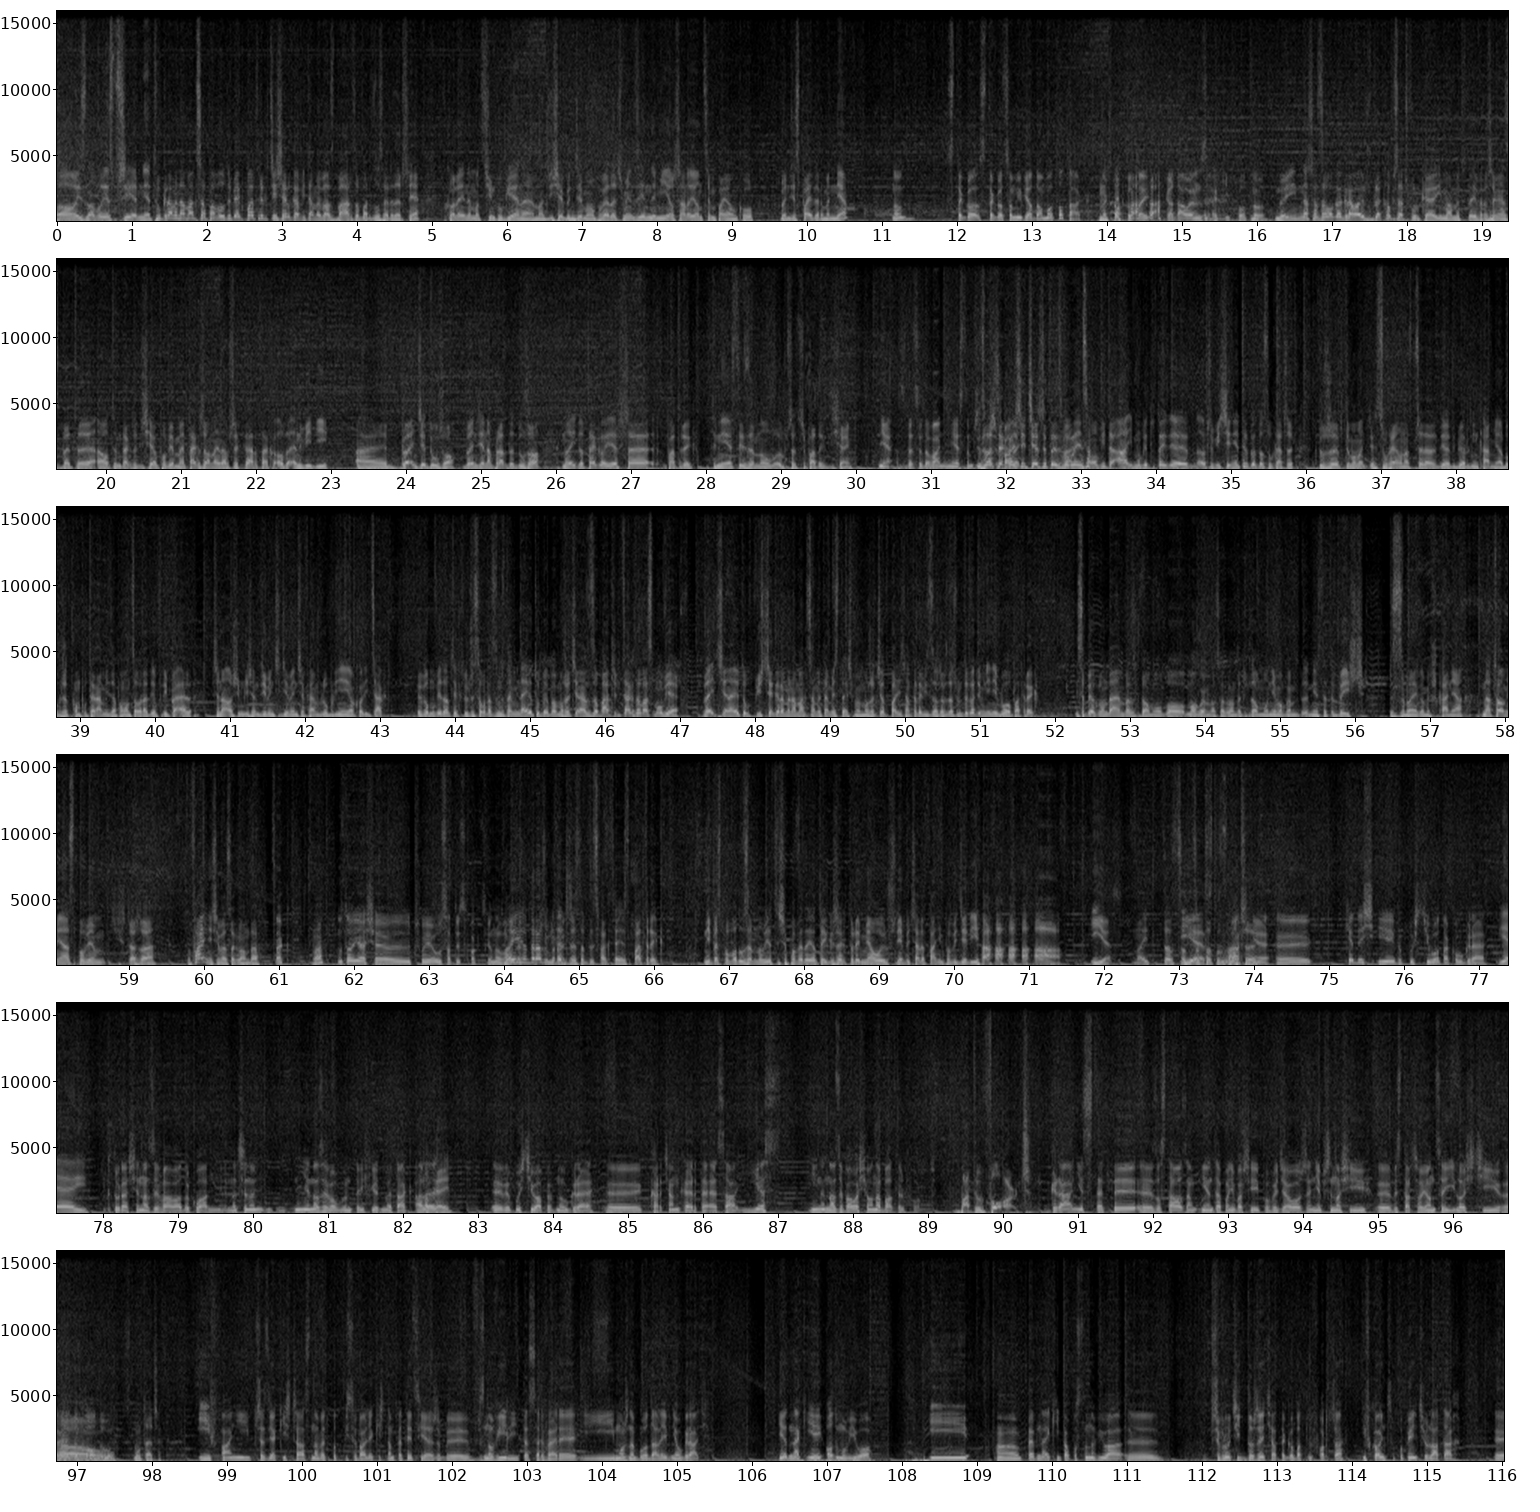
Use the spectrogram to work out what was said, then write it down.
Oj, znowu jest przyjemnie. Tu gramy na maksa. Paweł Typiak, Patryk Ciesielka. Witamy Was bardzo, bardzo serdecznie w kolejnym odcinku GNM. A dzisiaj będziemy opowiadać m.in. o szalejącym pająku. Będzie Spider-Man, nie? No, z tego, z tego co mi wiadomo, to tak. Tak jak tutaj gadałem z ekipą, to No i nasza załoga grała już w Black Opsa 4 i mamy tutaj wrażenia z bety, a o tym także dzisiaj opowiemy. Także o najnowszych kartach od NVIDII. E, będzie dużo, będzie naprawdę dużo. No i do tego jeszcze, Patryk, ty nie jesteś ze mną przez przypadek dzisiaj. nie, zdecydowanie nie jestem przez Zobacz jak on przypadek. się cieszy, to jest w Tak. ogóle niesamowite. A i mówię tutaj e, oczywiście nie tylko do słuchaczy, którzy w tym momencie słuchają nas przed radioodbiornikami albo przed komputerami za pomocą radiofree.pl czy na 89,9 FM w Lublinie i okolicach. Tylko mówię do tych, którzy są razem z nami na YouTube, bo możecie nas zobaczyć, tak do was mówię. Wejdźcie na YouTube, piszcie gramy na maksa, my tam jesteśmy. Możecie odpalić na telewizorze. W zeszłym tygodniu mnie nie było, Patryk. I sobie oglądałem was w domu, bo mogłem was oglądać w domu, nie mogłem niestety wyjść z mojego mieszkania. Natomiast powiem ci szczerze, to fajnie się was ogląda. Tak? No. No to ja się czuję usatysfakcjonowany. No i od razu widać, razie. że satysfakcja jest. Patryk, nie bez powodu ze mną jesteś, opowiadaj o tej grze, której miało już nie być, ale fani powiedzieli ha ha ha ha ha. I jest. No i to, co, I co, to, to znaczy? Właśnie. Y, kiedyś EA wypuściło taką grę, Jej, która się nazywała dokładnie. Znaczy, no nie nazywałbym tej firmy tak, ale okej. y, wypuściła pewną grę, y, karciankę RTS-a i jest i nazywała się ona Battleforge. Battle Forge. Gra niestety e, została zamknięta, ponieważ jej powiedziało, że nie przynosi e, wystarczającej ilości dochodu Smuteczek. I fani przez jakiś czas nawet podpisywali jakieś tam petycje, żeby wznowili te serwery i można było dalej w nią grać. Jednak jej odmówiło i e, pewna ekipa postanowiła e, przywrócić do życia tego Battleforge'a i w końcu po pięciu latach e,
